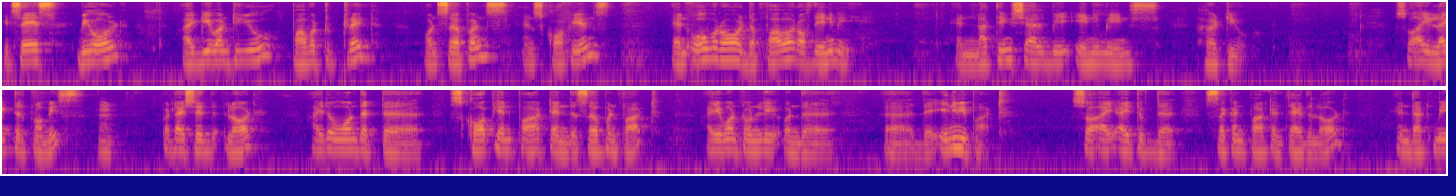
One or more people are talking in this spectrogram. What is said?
It says, Behold, I give unto you power to tread on serpents and scorpions, and over all the power of the enemy, and nothing shall be any means hurt you. So I like that promise, Hmm. but I said, Lord, I don't want that uh, scorpion part and the serpent part. I want only on the uh, the enemy part. So I, I took the second part and thanked the Lord, and that me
